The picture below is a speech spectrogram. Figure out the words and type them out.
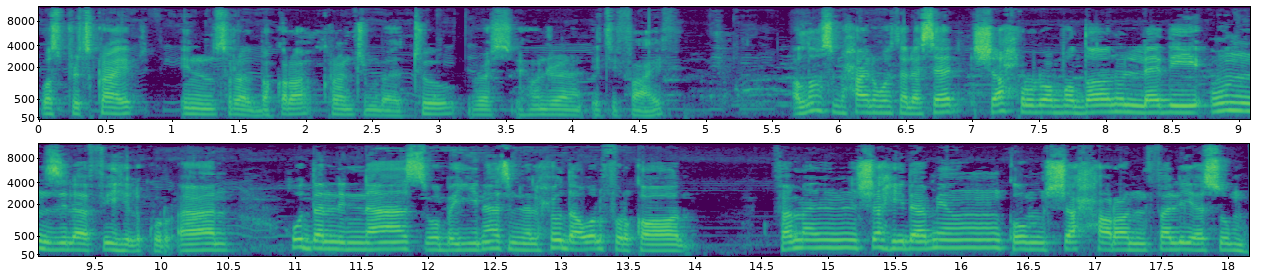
was prescribed in surah al-baqarah quran number 2 verse 185 allah subhanahu wa ta'ala said shahru ramadan alladhi unzila fihi al-quran هدى للناس وبينات من الهدى والفرقان فمن شهد منكم شهرا فليصمه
